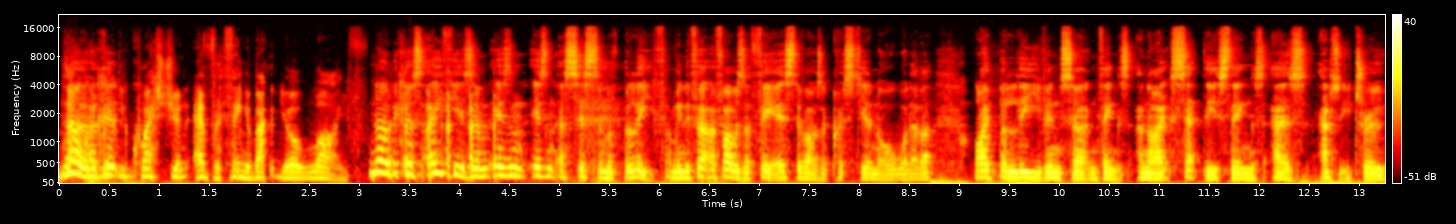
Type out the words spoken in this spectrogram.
that No, would make you question everything about your life. No, because atheism isn't isn't a system of belief. I mean, if I, if I was a theist, if I was a Christian or whatever, I believe in certain things and I accept these things as absolutely true,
